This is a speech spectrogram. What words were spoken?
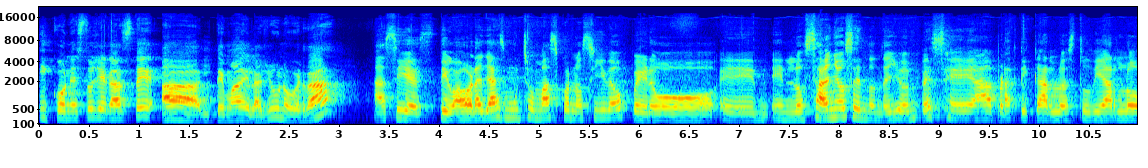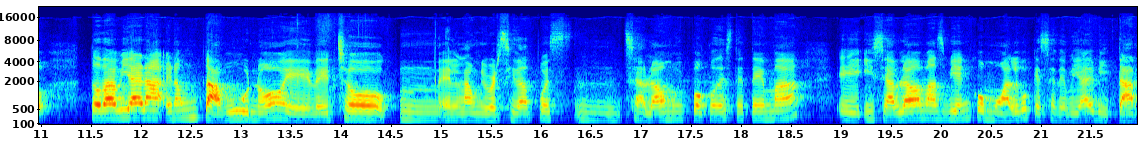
y con esto llegaste al tema del ayuno, ¿verdad? Así es, digo, ahora ya es mucho más conocido, pero en, en los años en donde yo empecé a practicarlo, a estudiarlo, todavía era, era un tabú, ¿no? Eh, de hecho, mm, en la universidad pues mm, se hablaba muy poco de este tema eh, y se hablaba más bien como algo que se debía evitar.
